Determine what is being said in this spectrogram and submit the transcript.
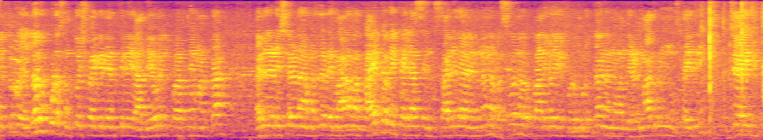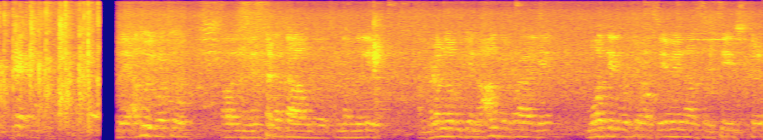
ಮಿತ್ರರು ಎಲ್ಲರೂ ಕೂಡ ಸಂತೋಷವಾಗಿರಿ ಅಂತೇಳಿ ಆ ದೇವರಲ್ಲಿ ಪ್ರಾರ್ಥನೆ ಮಾಡ್ತಾ ಹರಿದಡೆ ಶರಣ ಮರದಡೆ ಮಾನವ ಕಾಯಕವೇ ಕೈಲಾಸ ಎಂದು ಸಾರಿದ ನನ್ನ ಬಸವನವರ ಪಾದಗಳಿಗೆ ಕೊಡಬಿಡುತ್ತಾ ನನ್ನ ಒಂದು ಎರಡು ಮಾತುಗಳನ್ನು ಮುಗಿಸ್ತಾ ಇದ್ದೀನಿ. ಜೈ ಜೈ ಅದು ಇವತ್ತು ಅವರನ್ನು ನೆನೆಸ್ತಕ್ಕಂಥ ಒಂದು ಸಂದರ್ಭದಲ್ಲಿ ಮೇಡಮ್ನವ್ರ ಬಗ್ಗೆ ನಾನು ತಿಳ್ಕೊಳ್ಳೋ ಹಾಗೆ ಮೂವತ್ತೈದು ವರ್ಷಗಳ ಸೇವೆಯನ್ನು ಸಲ್ಲಿಸಿ ಶಿಕ್ಷಕರ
